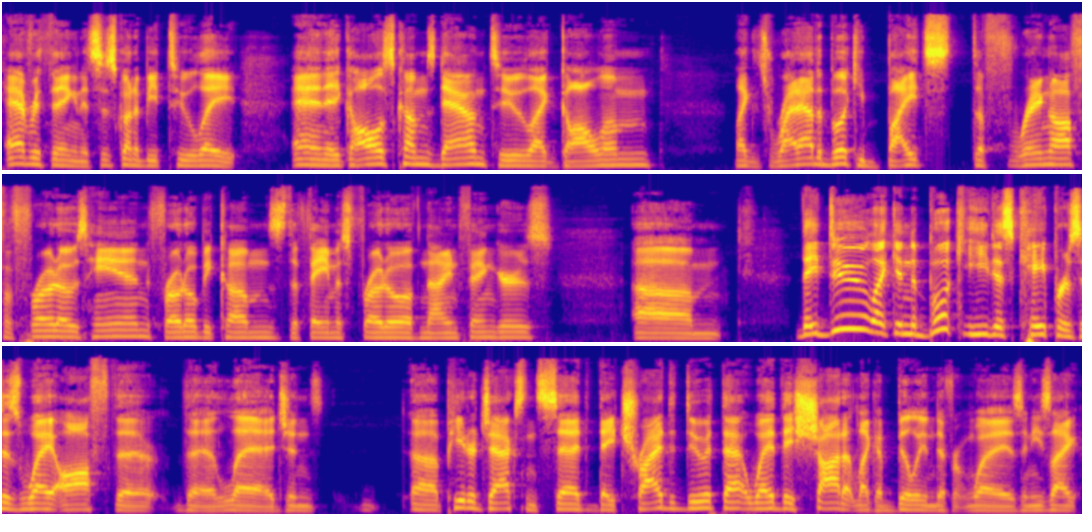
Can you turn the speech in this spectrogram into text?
everything. And it's just going to be too late. And it all comes down to like Gollum, like it's right out of the book. He bites the ring off of Frodo's hand. Frodo becomes the famous Frodo of Nine Fingers. Um, they do like in the book, he just capers his way off the the ledge, and uh, Peter Jackson said they tried to do it that way. They shot it like a billion different ways, and he's like,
